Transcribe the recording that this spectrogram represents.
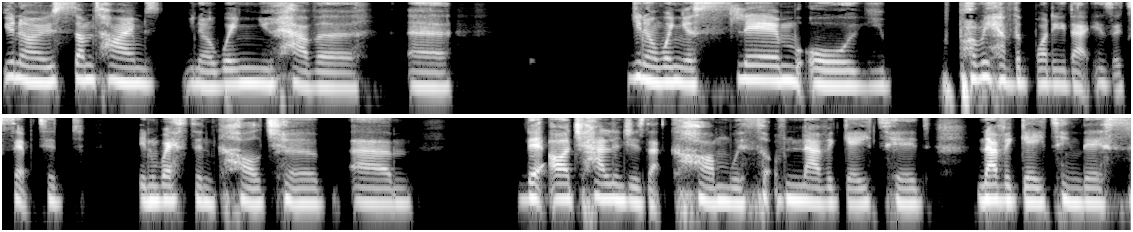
you know, sometimes, you know, when you have a, a you know, when you're slim or you probably have the body that is accepted in Western culture, um, there are challenges that come with sort of navigated navigating this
